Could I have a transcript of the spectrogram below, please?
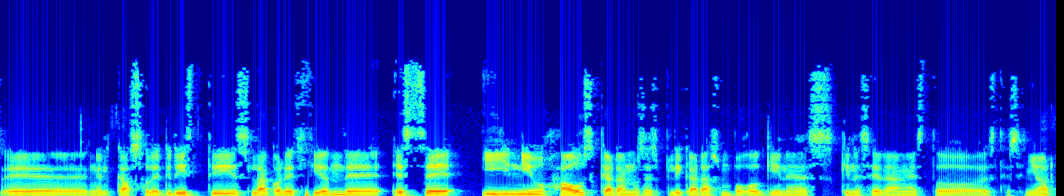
Eh, en el caso de Christie's, la colección de S.E. Newhouse, que ahora nos explicarás un poco quiénes, quiénes eran esto, este señor,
